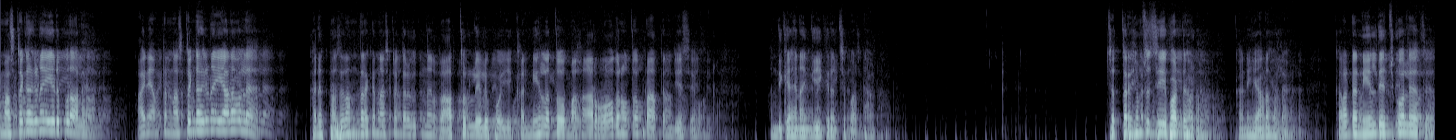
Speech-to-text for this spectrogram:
నష్టం కలిగినా ఏడుపు రాలే. ఆయన ఎంత నష్టం కలిగినా ఏడవలే. కానీ ప్రజలందరికీ నష్టం కలుగుతుందని రాత్రులు వెళ్ళిపోయి కన్నీళ్ళతో మహారోదనంతో ప్రార్థన చేసేవాడు. అందుకే ఆయన అంగీకరించబడ్డాడు. చిత్రహింస చేయబడ్డాడు. కానీ ఏడవలే. కలంటే నీళ్ళు తెచ్చుకోలేదు.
